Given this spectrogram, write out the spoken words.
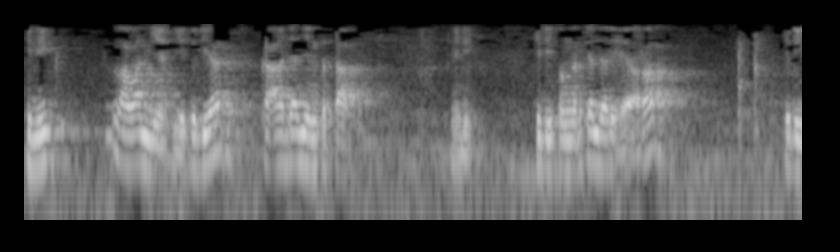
ini lawannya yaitu dia keadaan yang tetap. Jadi jadi pengertian dari i'rab jadi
